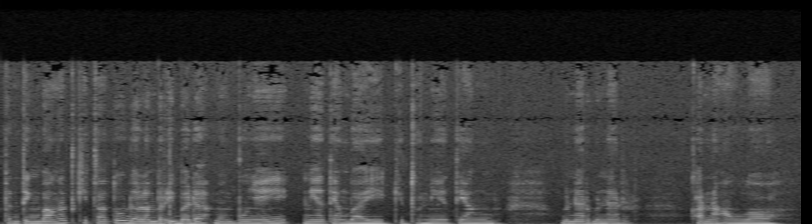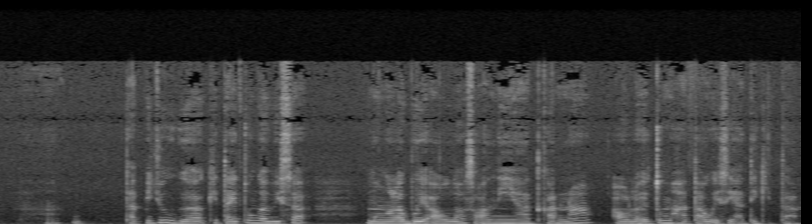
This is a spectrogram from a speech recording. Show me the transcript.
penting banget kita tuh dalam beribadah mempunyai niat yang baik gitu niat yang benar-benar karena Allah. Nah, tapi juga kita itu nggak bisa mengelabui Allah soal niat karena Allah itu maha tahu isi hati kita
